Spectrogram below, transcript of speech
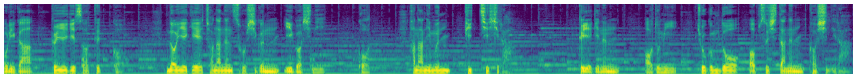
우리가 그에게서 듣고 너희에게 전하는 소식은 이것이니 곧 하나님은 빛이시라. 그에게는 어둠이 조금도 없으시다는 것이니라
